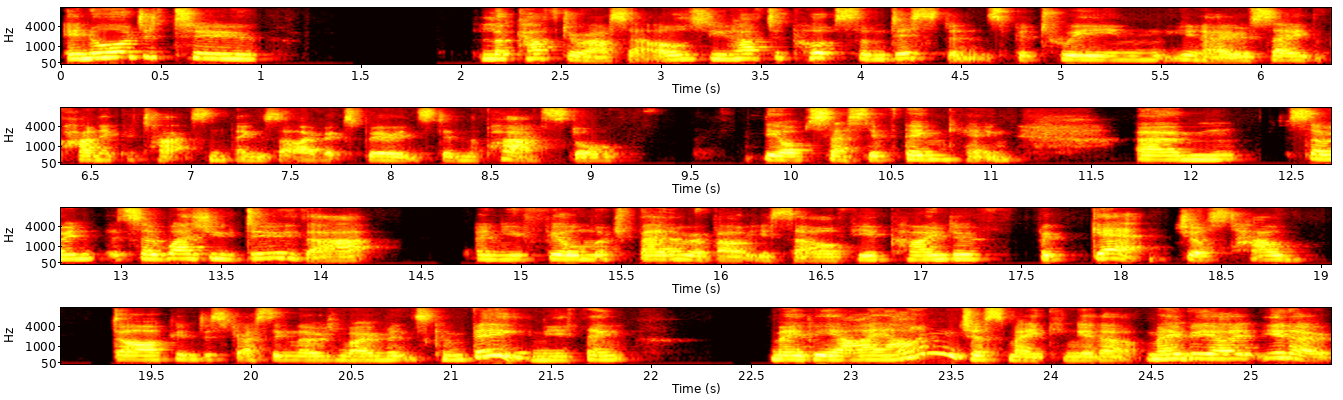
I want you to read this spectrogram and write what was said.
in order to look after ourselves, you have to put some distance between, you know, say the panic attacks and things that I've experienced in the past or the obsessive thinking. Um, so in so as you do that and you feel much better about yourself, you kind of forget just how dark and distressing those moments can be. And you think, maybe I am just making it up. Maybe I, you know.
